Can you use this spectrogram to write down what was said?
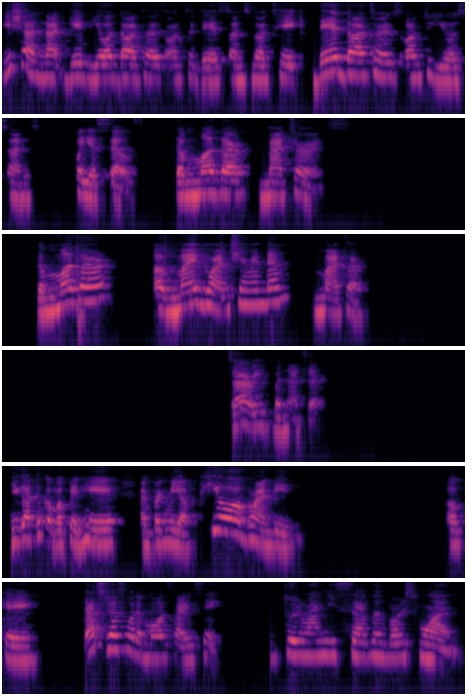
You shall not give your daughters unto their sons, nor take their daughters unto your sons for yourselves. The mother matters. The mother of my grandchildren, them matter. Sorry, but not sorry. You got to come up in here and bring me a pure grandbaby. Okay? That's just what the Most High say. Deuteronomy 7, verse 1.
